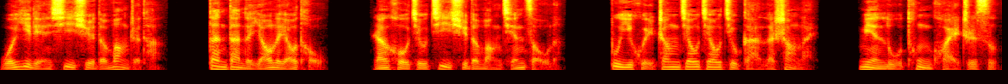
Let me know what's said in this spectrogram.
我一脸戏谑的望着他，淡淡的摇了摇头，然后就继续的往前走了。不一会，张娇娇就赶了上来，面露痛快之色。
